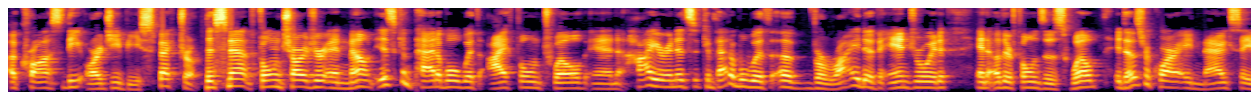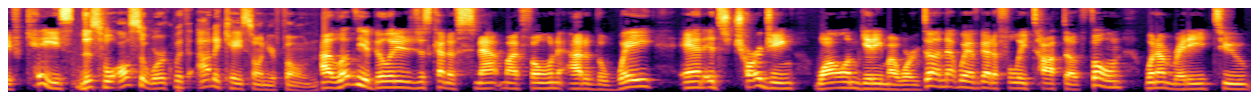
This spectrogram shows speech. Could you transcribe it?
across the RGB spectrum. The Snap phone charger and mount is compatible with iPhone 12 and higher, and it's compatible with a variety of Android and other phones as well. It does require a MagSafe case. This will also work without a case on your phone. I love the ability to just kind of snap my phone out of the way and it's charging while I'm getting my work done. That way I've got a fully topped up phone when I'm ready to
